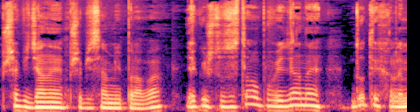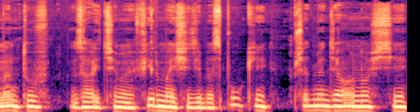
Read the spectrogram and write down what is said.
przewidziane przepisami prawa. Jak już to zostało powiedziane, do tych elementów zaliczymy firmę i siedzibę spółki, przedmiot działalności,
